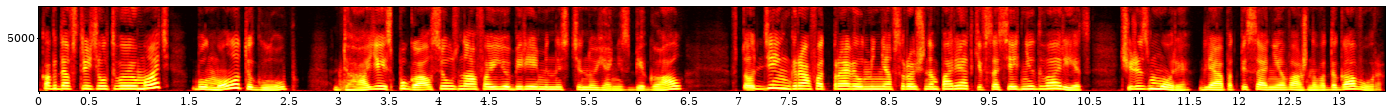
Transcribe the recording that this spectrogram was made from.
Когда встретил твою мать, был молод и глуп. Да, я испугался, узнав о ее беременности, но я не сбегал. Тот день граф отправил меня в срочном порядке в соседний дворец через море для подписания важного договора.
